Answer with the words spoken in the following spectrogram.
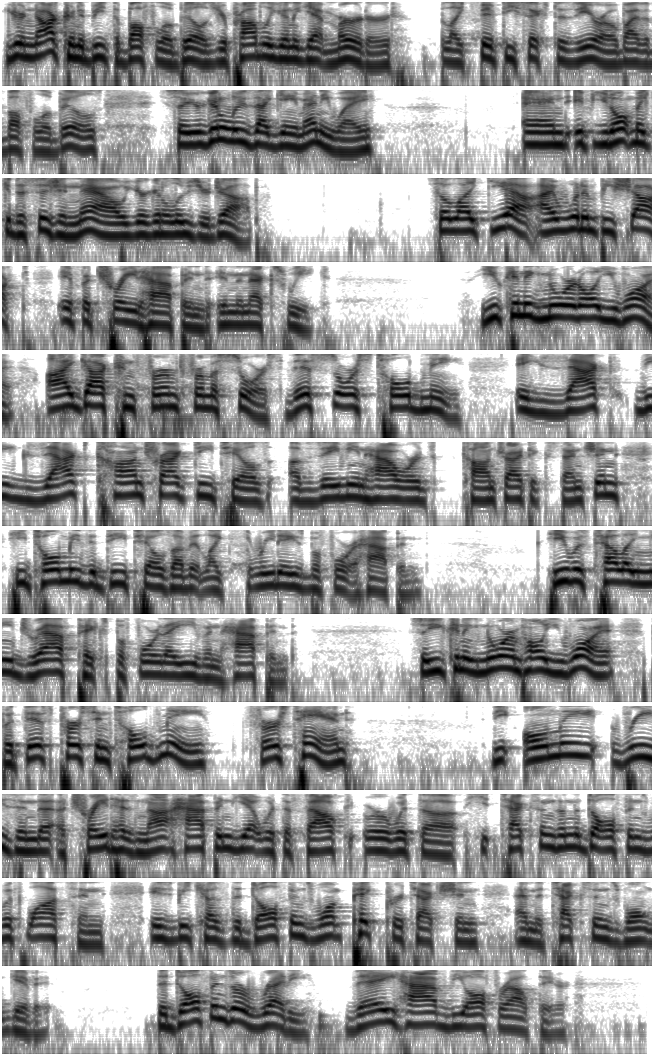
You're not going to beat the Buffalo Bills. You're probably going to get murdered like 56 to 0 by the Buffalo Bills. So you're going to lose that game anyway. And if you don't make a decision now, you're going to lose your job. So, like, yeah, I wouldn't be shocked if a trade happened in the next week. You can ignore it all you want. I got confirmed from a source. This source told me exact the exact contract details of Xavier Howard's contract extension. He told me the details of it like 3 days before it happened. He was telling me draft picks before they even happened. So you can ignore him all you want, but this person told me firsthand the only reason that a trade has not happened yet with the Falcon or with the Texans and the Dolphins with Watson is because the Dolphins want pick protection and the Texans won't give it. The Dolphins are ready. They have the offer out there.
